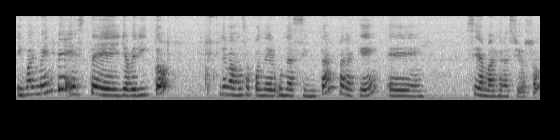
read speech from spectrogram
Igualmente este llaverito le vamos a poner una cinta para que eh, sea más gracioso.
